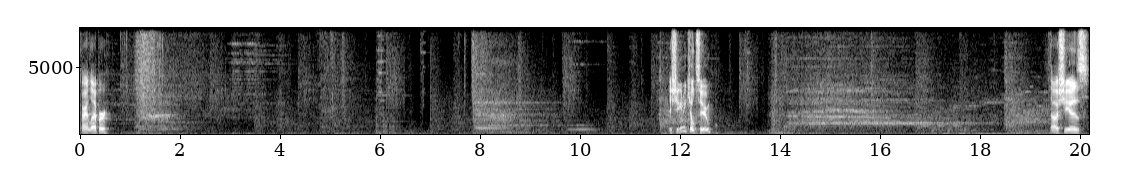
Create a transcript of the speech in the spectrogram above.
Alright, Leper. Is she gonna kill two? Oh, she is.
